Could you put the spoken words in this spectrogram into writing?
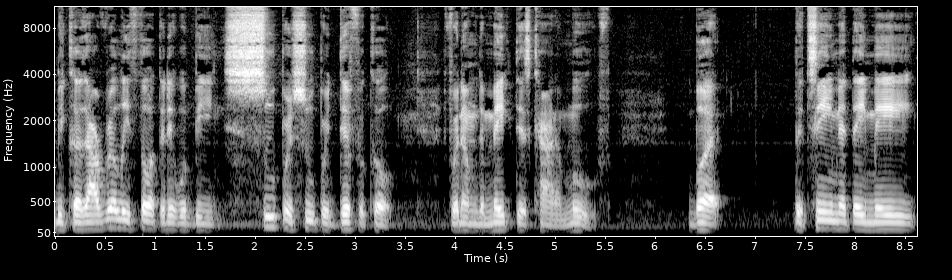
because I really thought that it would be super, super difficult for them to make this kind of move. But the team that they made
